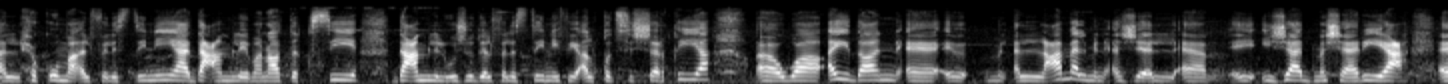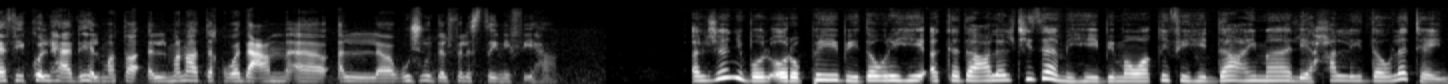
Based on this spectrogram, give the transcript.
الحكومة الفلسطينية دعم لمناطق سي دعم للوجود الفلسطيني في القدس الشرقية وأيضا العمل من أجل إيجاد مشاريع في كل هذه المناطق ودعم الوجود الفلسطيني فيها. الجانب الأوروبي بدوره أكد على التزامه بمواقفه الداعمة لحل الدولتين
